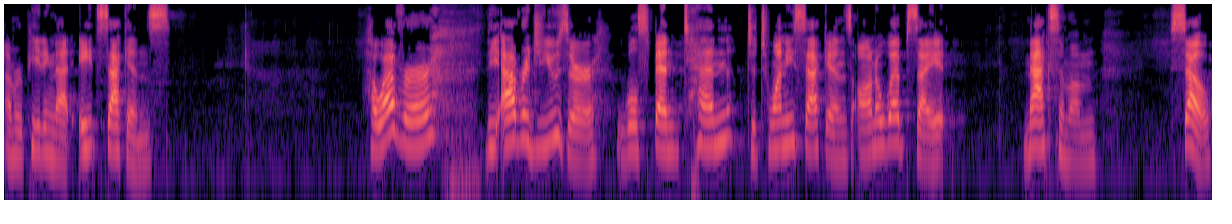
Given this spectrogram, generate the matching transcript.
I'm repeating that, eight seconds. However, the average user will spend 10 to 20 seconds on a website maximum. So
